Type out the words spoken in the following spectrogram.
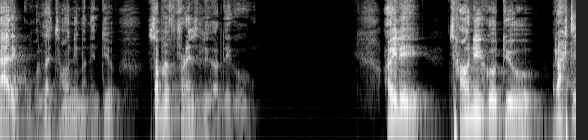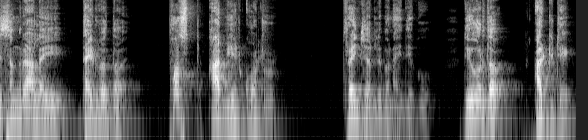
ब्यारेकहरूलाई छाउनी भनिन्थ्यो सबै फ्रेन्चले गरिदिएको अहिले छाउनीको त्यो राष्ट्रिय सङ्ग्रहालय that was the first army head quarter फ्रेन्चहरूले बनाइदिएको त्यो were the architect.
